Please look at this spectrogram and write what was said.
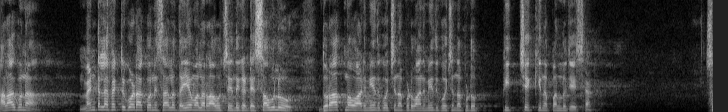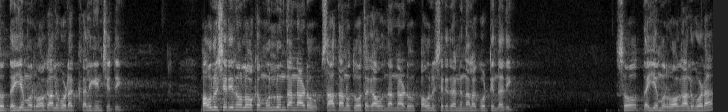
అలాగున మెంటల్ ఎఫెక్ట్ కూడా కొన్నిసార్లు దయ్యం వల్ల రావచ్చు. ఎందుకంటే సౌలు దురాత్మ వాడి మీదకి వచ్చినప్పుడు వాని మీదకి వచ్చినప్పుడు పిచ్చెక్కిన పనులు చేశాడు. సో దయ్యము రోగాలు కూడా కలిగించింది పౌలు శరీరంలో ఒక ముళ్ళు ఉందన్నాడు సాతాను దూతగా ఉందన్నాడు పౌలు శరీరాన్ని నలగొట్టింది అది. సో దయ్యము రోగాలు కూడా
